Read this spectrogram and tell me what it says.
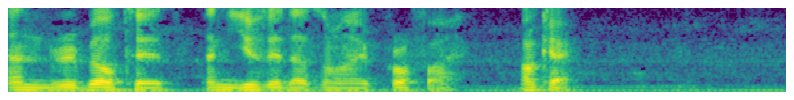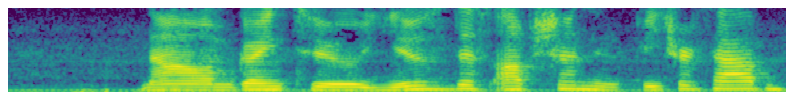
and rebuild it and use it as my profile. Okay now I'm going to use this option in feature tab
